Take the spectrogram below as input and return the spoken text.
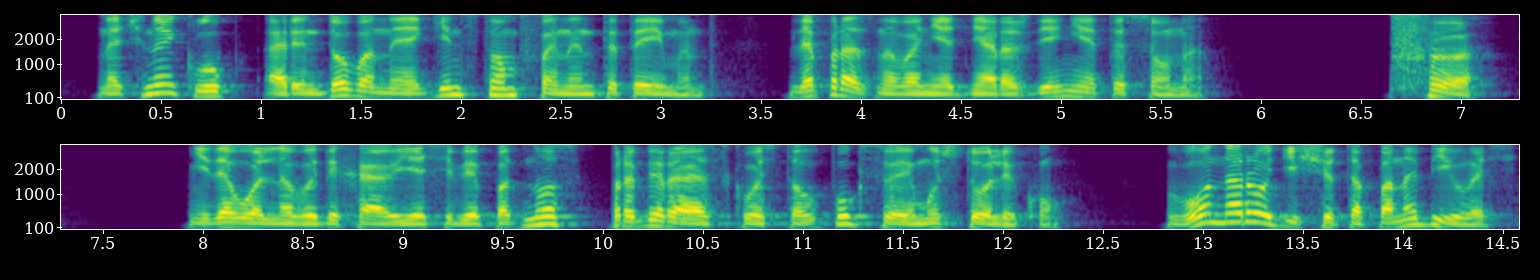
– ночной клуб, арендованный агентством Fan Entertainment для празднования дня рождения Тессона. Пф! Недовольно выдыхаю я себе под нос, пробирая сквозь толпу к своему столику. Вон народище-то понабилось.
